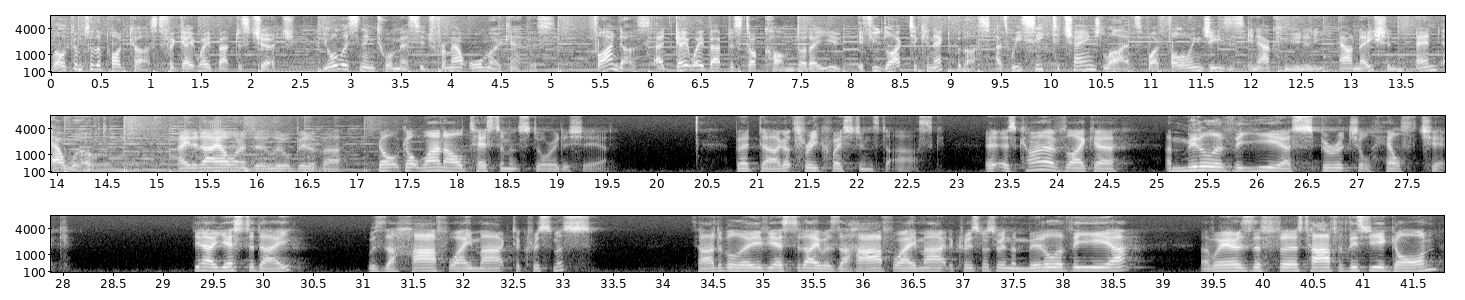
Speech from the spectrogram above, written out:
Welcome to the podcast for Gateway Baptist Church. You're listening to a message from our Ormeau campus. Find us at gatewaybaptist.com.au if you'd like to connect with us as we seek to change lives by following Jesus in our community, our nation, and our world. Hey, today I want to do a little bit of a. Got, got one Old Testament story to share. But uh, I got three questions to ask. It's kind of like a, a middle of the year spiritual health check. You know, yesterday was the halfway mark to Christmas. It's hard to believe. Yesterday was the halfway mark to Christmas. We're in the middle of the year. Uh, where is the first half of this year gone?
